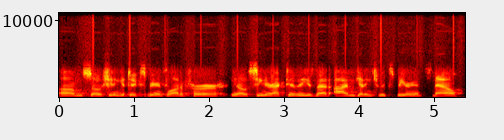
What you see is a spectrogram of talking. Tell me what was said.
Um, so she didn't get to experience a lot of her, you know, senior activities that I'm getting to experience now.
